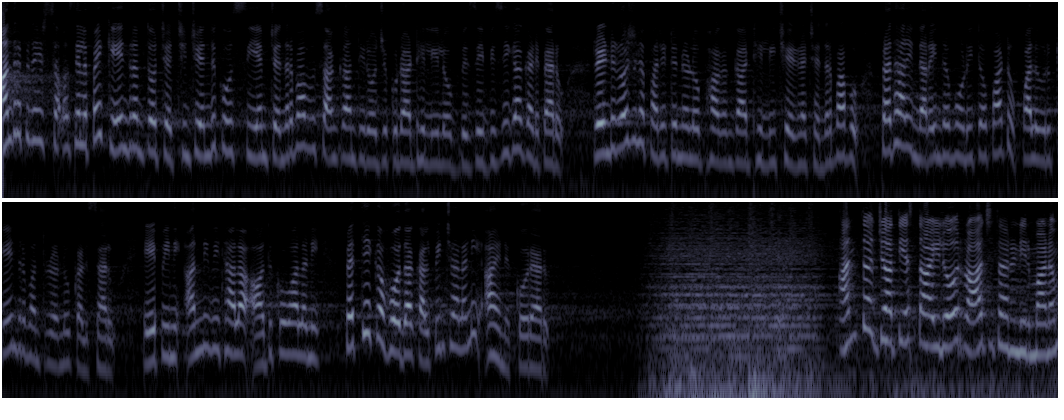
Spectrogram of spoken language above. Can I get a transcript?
ఆంధ్రప్రదేశ్ సమస్యలపై కేంద్రంతో చర్చించేందుకు సీఎం చంద్రబాబు సంక్రాంతి రోజు కూడా ఢిల్లీలో బిజీ బిజీగా గడిపారు. రెండు రోజుల పర్యటనలో భాగంగా ఢిల్లీ చేరిన చంద్రబాబు ప్రధాని నరేంద్ర మోడీతో పాటు పలువురు కేంద్ర మంత్రులను కలిశారు. ఏపీని అన్ని విధాలా ఆదుకోవాలని ప్రత్యేక హోదా కల్పించాలని ఆయన కోరారు. అంతర్జాతీయ స్థాయిలో రాజధాని నిర్మాణం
